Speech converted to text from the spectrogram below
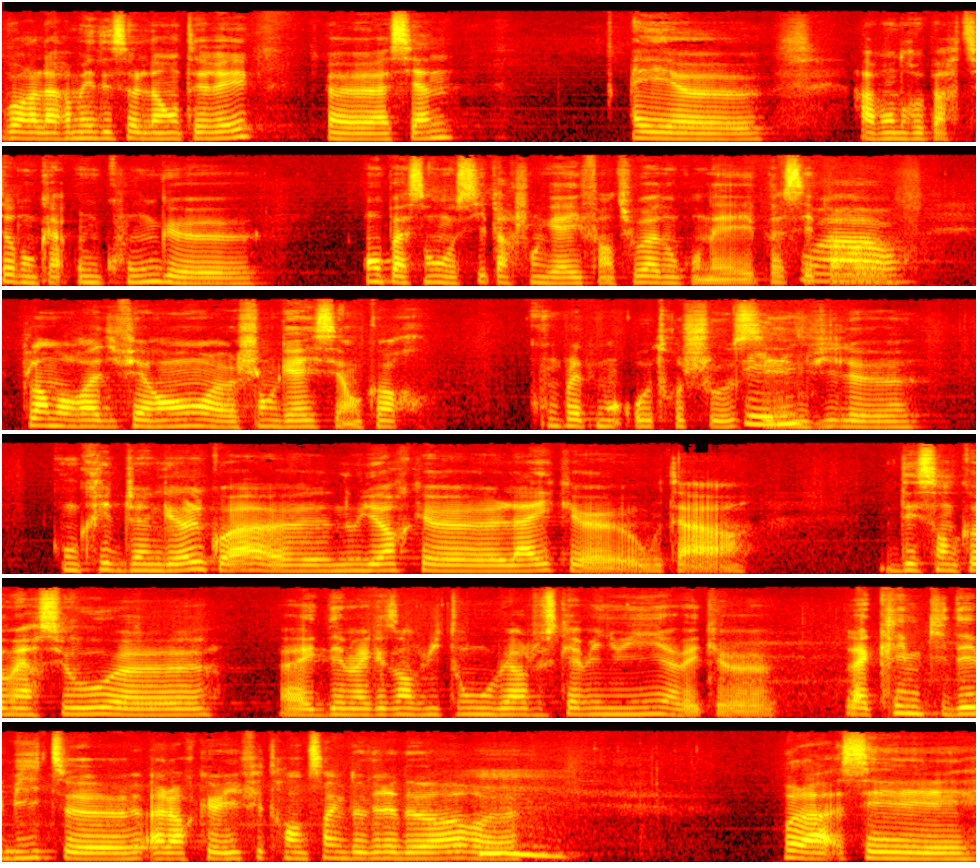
Voir l'armée des soldats enterrés à Xi'an. Et avant de repartir donc à Hong Kong, en passant aussi par Shanghai. Enfin, tu vois, donc on est passé par plein d'endroits différents. Shanghai, c'est encore complètement autre chose. Et C'est oui. une ville euh, concrete jungle, quoi. Euh, New York, euh, like, où tu as des centres commerciaux avec des magasins Vuitton ouverts jusqu'à minuit, avec euh, la clim qui débite euh, alors qu'il fait 35 degrés dehors. euh. Hmm. Voilà, c'est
